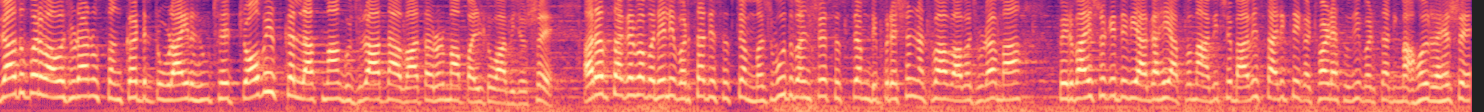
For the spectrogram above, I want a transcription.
ગુજરાત ઉપર વાવાઝોડાનું સંકટ ટોળાઈ રહ્યું છે. ચોવીસ કલાકમાં ગુજરાતના વાતાવરણમાં પલટો આવી જશે. અરબ સાગરમાં બનેલી વરસાદી સિસ્ટમ મજબૂત બનશે. સિસ્ટમ ડિપ્રેશન અથવા વાવાઝોડામાં ફેરવાઈ શકે તેવી આગાહી આપવામાં આવી છે. બાવીસ તારીખથી એક અઠવાડિયા સુધી વરસાદી માહોલ રહેશે.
